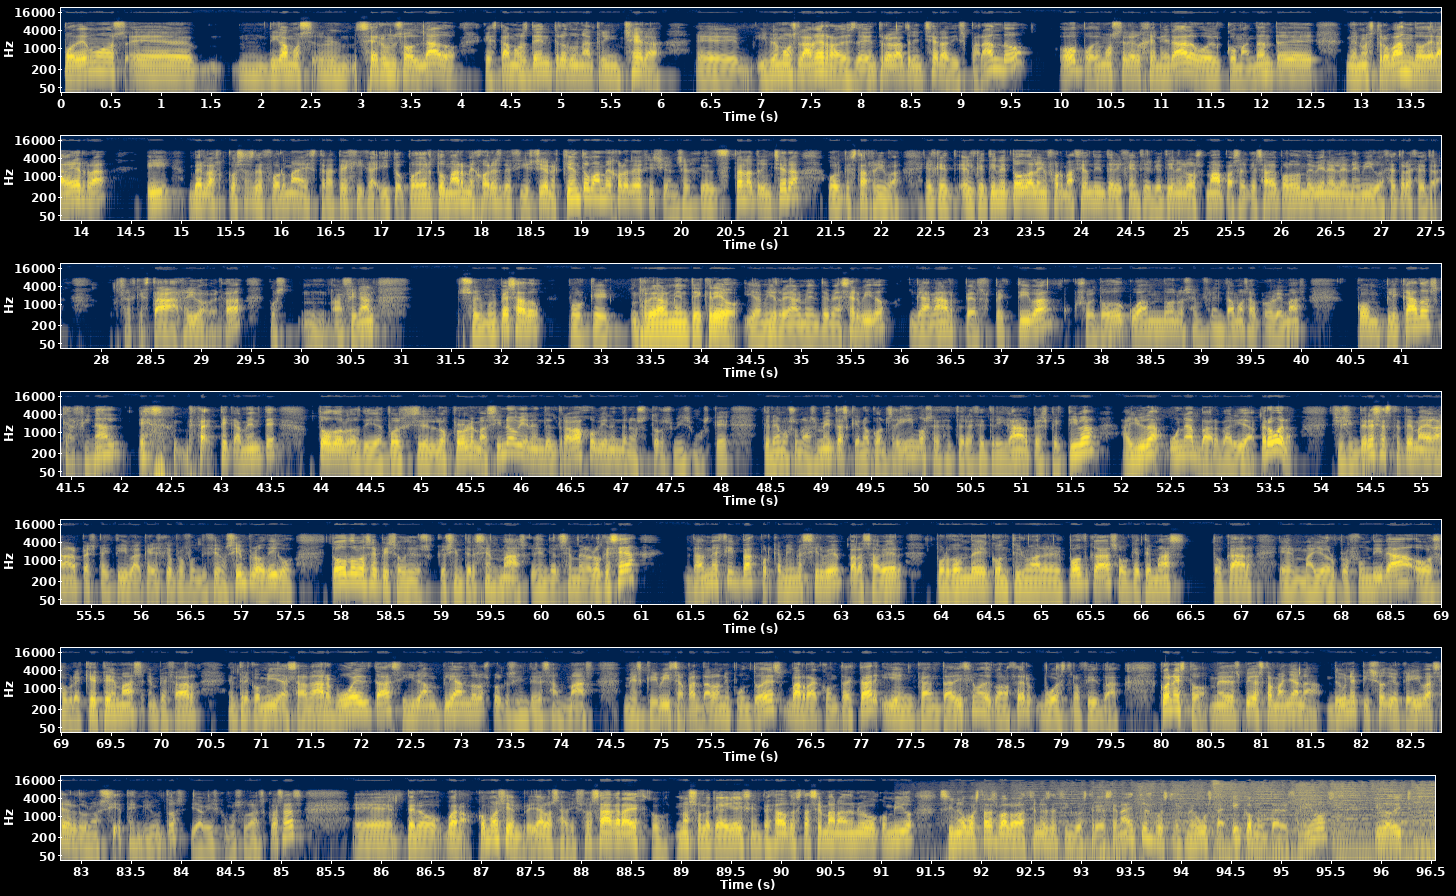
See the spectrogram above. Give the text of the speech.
Podemos, eh, digamos, eh, ser un soldado que estamos dentro de una trinchera y vemos la guerra desde dentro de la trinchera disparando, o podemos ser el general o el comandante de, nuestro bando de la guerra y ver las cosas de forma estratégica y poder tomar mejores decisiones. ¿Quién toma mejores decisiones? ¿El que está en la trinchera o el que está arriba? El que, el que tiene toda la información de inteligencia, el que tiene los mapas, el que sabe por dónde viene el enemigo, etcétera, etcétera. Pues el que está arriba, ¿verdad? Pues mm, al final soy muy pesado, porque realmente creo y a mí realmente me ha servido ganar perspectiva, sobre todo cuando nos enfrentamos a problemas complicados que al final es prácticamente todos los días. Pues los problemas si no vienen del trabajo, vienen de nosotros mismos, que tenemos unas metas que no conseguimos, etcétera, etcétera. Y ganar perspectiva ayuda una barbaridad. Pero bueno, si os interesa este tema de ganar perspectiva, queréis que profundicemos, siempre lo digo, todos los episodios que os interesen más, que os interesen menos, lo que sea, dadme feedback porque a mí me sirve para saber por dónde continuar en el podcast o qué temas tocar en mayor profundidad o sobre qué temas empezar, entre comillas, a dar vueltas e ir ampliándolos porque os interesan más. Me escribís a pantaloni.es barra contactar y encantadísimo de conocer vuestro feedback. Con esto me despido esta mañana de un episodio que iba a ser de unos 7 minutos, ya veis cómo son las cosas, eh, pero bueno, como siempre, ya lo sabéis, os agradezco no solo que hayáis empezado esta semana de nuevo conmigo, sino vuestras valoraciones de 5 estrellas en iTunes, vuestros me gusta y comentarios amigos, y lo dicho,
